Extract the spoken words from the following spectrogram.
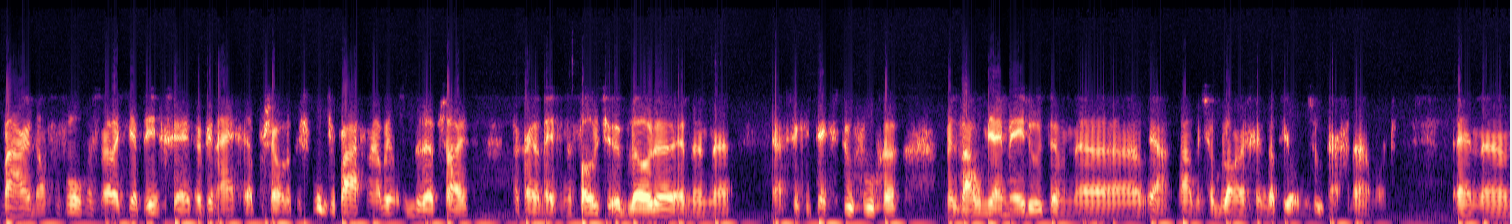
maar dan vervolgens, nadat je hebt ingeschreven, heb je een eigen persoonlijke sponsorpagina bij ons op de website. Dan kan je dan even een fotootje uploaden en een, eh, ja, een stukje tekst toevoegen met waarom jij meedoet en eh, ja, waarom het zo belangrijk vindt dat hier onderzoek naar gedaan wordt. En ehm,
